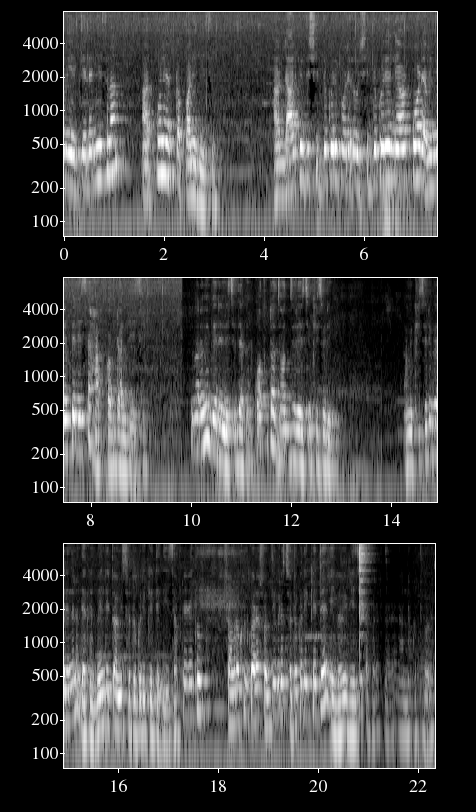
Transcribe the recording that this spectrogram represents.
আমি তেলে নিয়েছিলাম আর পনেরো এক কাপ পানি দিয়েছি। আর ডাল কিন্তু সিদ্ধ করে পরে সিদ্ধ করে নেওয়ার পরে আমি মেপে নিয়েছি, হাফ কাপ ডাল দিয়েছি। এবার আমি বেড়ে নিয়েছি দেখেন কতটা ঝরঝরে হয়েছে খিচুড়ি। আমি খিচুড়ি বেড়ে দিলাম দেখেন ভেন্ডিটা আমি ছোটো করে কেটে দিয়েছি। আপনার এরকম সংরক্ষণ করা সবজিগুলো ছোটো করে কেটে এইভাবে ভেজে তারপর আপনারা রান্না করতে পারবেন।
